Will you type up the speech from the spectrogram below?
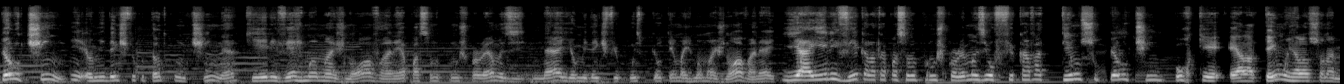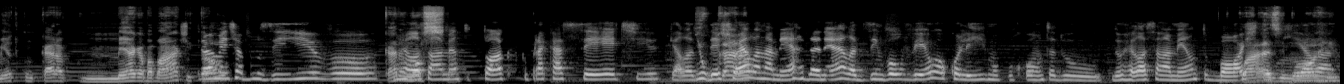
pelo Tim. Eu me identifico tanto com o Tim, né? Que ele vê a irmã mais nova, né? Passando por uns problemas, né? E eu me identifico com isso porque eu tenho uma irmã mais nova, né? E aí ele vê que ela tá passando por uns problemas e eu ficava tenso pelo Tim. Porque ela tem um relacionamento com um cara mega babaca e tal. Extremamente abusivo. Cara, um relacionamento nossa. tóxico pra cacete. Que ela e deixou cara... ela na merda, né? Ela desenvolveu o alcoolismo por conta do, do relacionamento bosta. Quase morre.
